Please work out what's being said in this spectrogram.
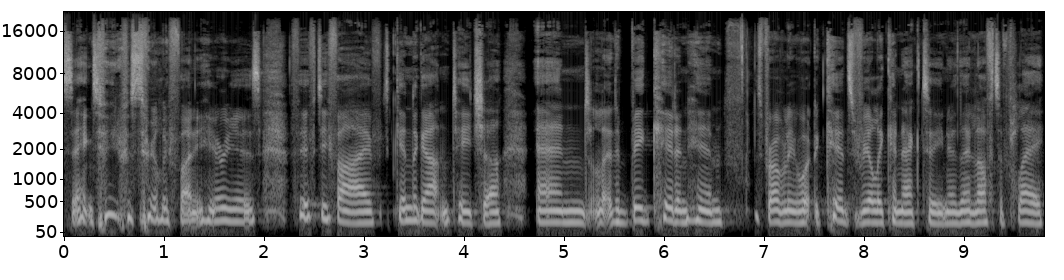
saying to me, it was really funny. Here he is, 55, kindergarten teacher, and the big kid in him is probably what the kids really connect to. You know, they love to play.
